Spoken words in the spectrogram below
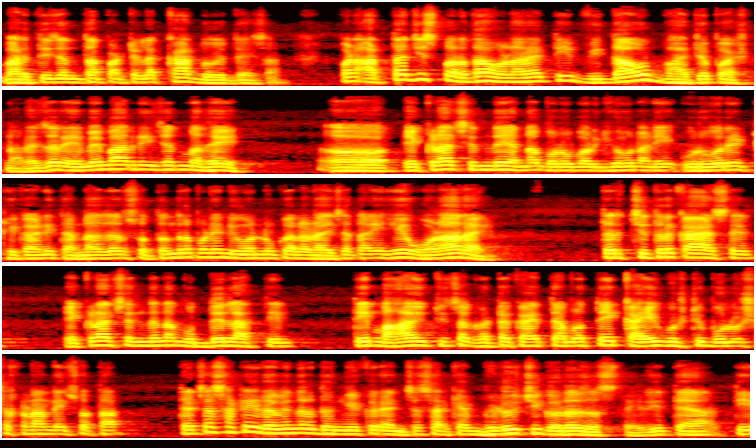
भारतीय जनता पार्टीला का दोष द्यायचा? पण आता जी स्पर्धा होणार आहे ती विदाऊट भाजप असणार आहे. जर एम एम आर रिजनमध्ये एकनाथ शिंदे यांना बरोबर घेऊन आणि उर्वरित ठिकाणी त्यांना जर स्वतंत्रपणे निवडणुका लढायच्यात आणि हे होणार आहे तर चित्र काय असेल? एकनाथ शिंदेना मुद्दे लागतील. ते महायुतीचा घटक आहेत त्यामुळे ते काही गोष्टी बोलू शकणार नाही स्वतः. त्याच्यासाठी रवींद्र धंगेकर यांच्यासारख्या भिडूची गरज असते. जी त्या ती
